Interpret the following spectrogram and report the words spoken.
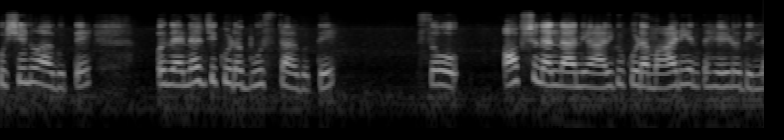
ಖುಷಿನೂ ಆಗುತ್ತೆ. ಒಂದು ಎನರ್ಜಿ ಕೂಡ ಬೂಸ್ಟ್ ಆಗುತ್ತೆ. ಸೊ ಆಪ್ಷನಲ್ ನಾನು ಯಾರಿಗೂ ಕೂಡ ಮಾಡಿ ಅಂತ ಹೇಳೋದಿಲ್ಲ.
